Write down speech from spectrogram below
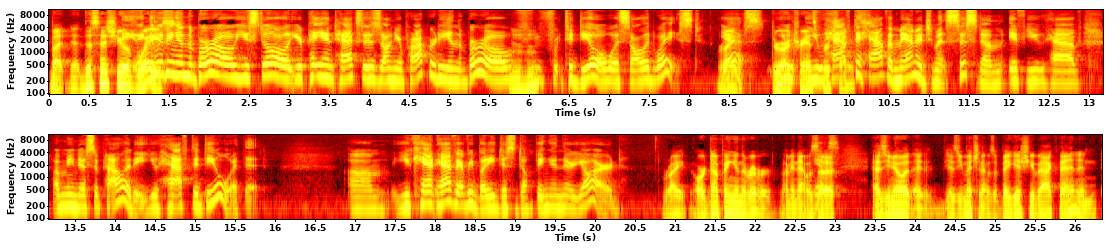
But uh, this issue of waste, Living in the borough, you still you're paying taxes on your property in the borough f- f- to deal with solid waste. Mm-hmm. Right. Yes, Through our you, transfer You have to have a management system if you have a municipality. You have to deal with it. Um, you can't have everybody just dumping in their yard. Right, or dumping in the river. I mean, that was Yes. a, as you know, uh, as you mentioned, that was a big issue back then, and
